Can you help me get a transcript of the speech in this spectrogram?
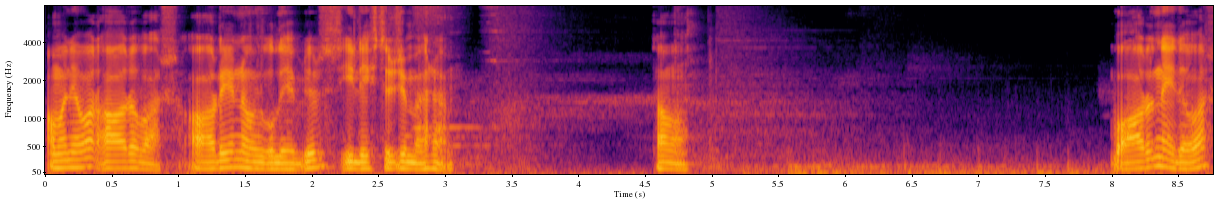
Ama ne var? Ağrı var. Ağrıya ne uygulayabiliriz? İyileştirici merhem. Tamam. Bu ağrı neyde var?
